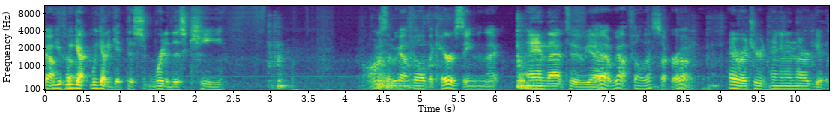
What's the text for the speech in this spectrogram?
Yeah, We, fill- we got we gotta get this rid of this key honestly, we gotta fill up the kerosene in that. and that too. Yeah, Yeah. we gotta fill that sucker up. Hey, Richard, hanging in there, good.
